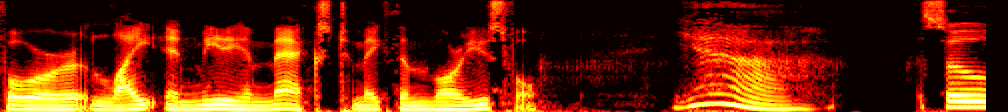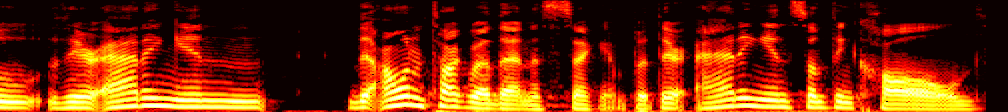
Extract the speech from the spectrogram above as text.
for light and medium mechs to make them more useful. Yeah. So they're adding in I want to talk about that in a second, but they're adding in something called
